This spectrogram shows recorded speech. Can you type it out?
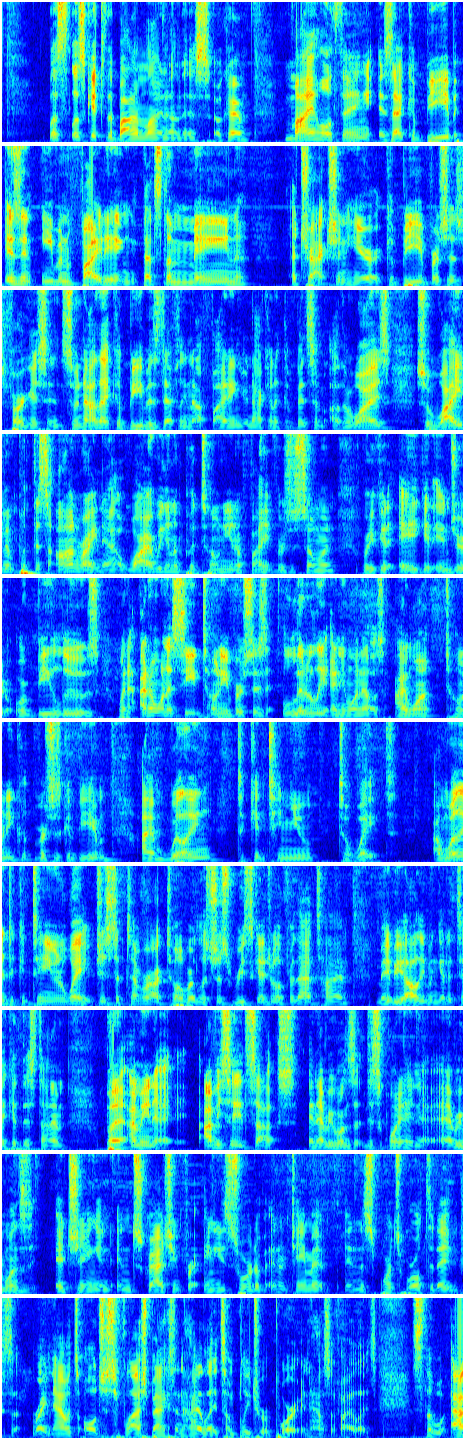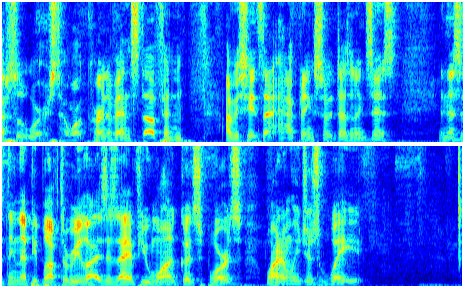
let's let's get to the bottom line on this. Okay, my whole thing is that Khabib isn't even fighting. That's the main attraction here. Khabib versus Ferguson. So now that Khabib is definitely not fighting, you're not going to convince him otherwise. So why even put this on right now? Why are we going to put Tony in a fight versus someone where he could A, get injured or B, lose when I don't want to see Tony versus literally anyone else? I want Tony versus Khabib. I am willing to continue to wait. I'm willing to continue to wait. Just September, October. Let's just reschedule it for that time. Maybe I'll even get a ticket this time. But I mean, obviously it sucks, and everyone's disappointed. And Everyone's itching and, and scratching for any sort of entertainment in the sports world today because right now it's all just flashbacks and highlights on Bleacher Report and House of Highlights. It's the absolute worst. I want current event stuff, and obviously it's not happening, so it doesn't exist. And that's the thing that people have to realize is that if you want good sports, why don't we just wait?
